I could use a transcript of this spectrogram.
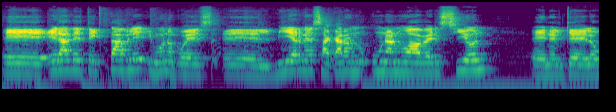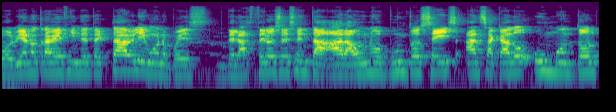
eh, era detectable y bueno, pues el viernes sacaron una nueva versión en el que lo volvían otra vez indetectable y bueno, pues de las 0.60 a la 1.6 han sacado un montón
